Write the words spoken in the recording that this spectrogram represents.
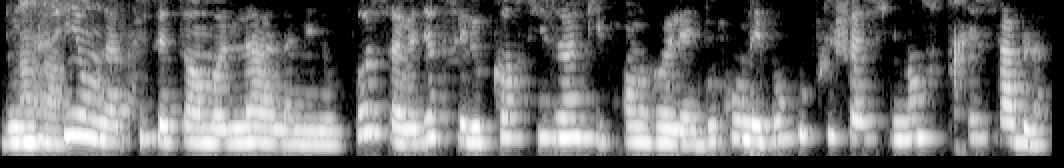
Donc, mmh si on n'a plus cette hormone-là à la ménopause, ça veut dire que c'est le cortisol qui prend le relais. Donc, on est beaucoup plus facilement stressable.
